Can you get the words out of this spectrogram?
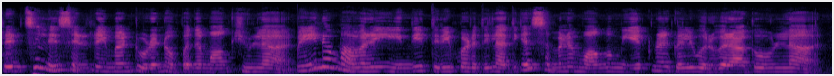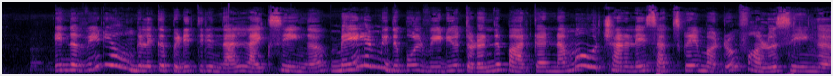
red chillies entertainment உடன் ஒப்பந்தமாக்கியுள்ளார். மேலும் அவரை இந்திய திரைப்படத்தில் அதிக சம்பளம் வாங்கும் இயக்குநர்களில் ஒருவராக உள்ளார். இந்த வீடியோ உங்களுக்கு பிடித்திருந்தால் லைக் செய்யுங்க. மேலும் இதுபோல் வீடியோ தொடர்ந்து பார்க்க நம்ம ஒரு சேனலை சப்ஸ்கிரைப் மற்றும் ஃபாலோ செய்யுங்க.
